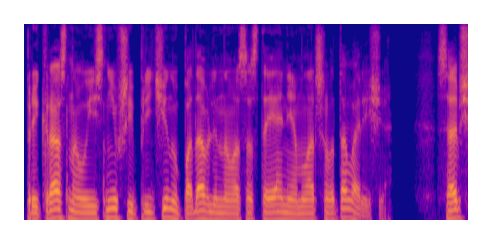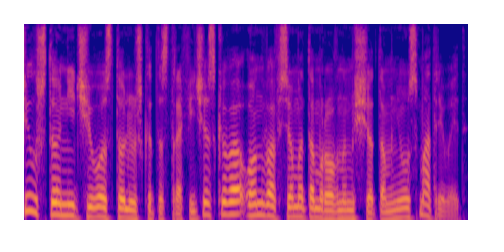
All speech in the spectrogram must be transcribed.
прекрасно уяснивший причину подавленного состояния младшего товарища, сообщил, что ничего столь уж катастрофического он во всем этом ровным счетом не усматривает.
